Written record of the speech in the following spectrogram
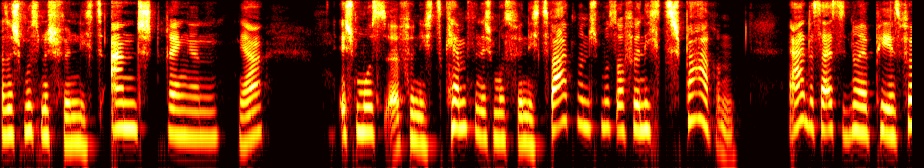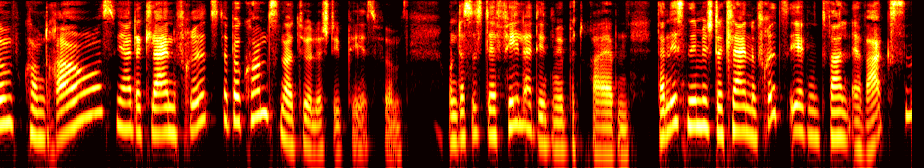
Also ich muss mich für nichts anstrengen, ja. Ich muss äh, für nichts kämpfen, ich muss für nichts warten und ich muss auch für nichts sparen. Ja, das heißt, die neue PS5 kommt raus. Ja, der kleine Fritz, der bekommt natürlich die PS5. Und das ist der Fehler, den wir betreiben. Dann ist nämlich der kleine Fritz irgendwann erwachsen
